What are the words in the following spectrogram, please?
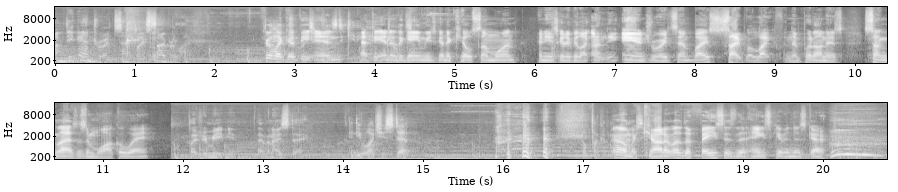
I'm the android sent by Cyberlife. I feel like at the end, at the end of the game, he's gonna kill someone, and he's gonna be like, "I'm the android sent by Cyberlife," and then put on his sunglasses and walk away. Pleasure meeting you. Have a nice day. And you watch your step. Don't fucking make Oh my god, I love the faces that Hank's giving this guy.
